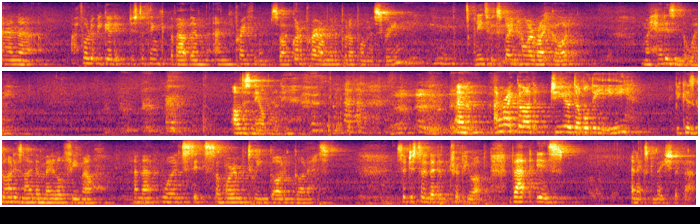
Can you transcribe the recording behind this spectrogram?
And uh, I thought it'd be good just to think about them and pray for them. So I've got a prayer I'm going to put up on the screen. I need to explain how I write God. My head is in the way. I'll just kneel down here. Um, I write God G O D D E because God is neither male or female, and that word sits somewhere in between God and Goddess. So just so that doesn't trip you up, that is an explanation of that.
